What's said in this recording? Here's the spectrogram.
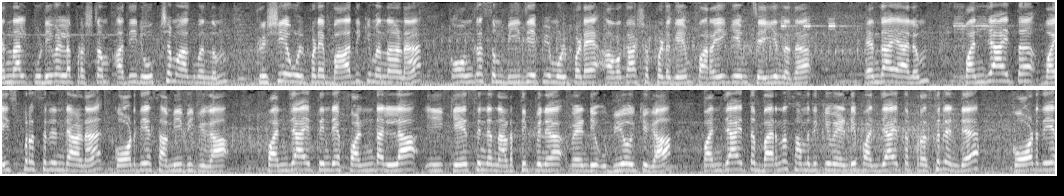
എന്നാൽ കുടിവെള്ള പ്രശ്നം അതിരൂക്ഷമാകുമെന്നും കൃഷിയെ ഉൾപ്പെടെ ബാധിക്കുമെന്നാണ് കോൺഗ്രസും ബി ജെ പിയും ഉൾപ്പെടെ അവകാശപ്പെടുകയും പറയുകയും ചെയ്യുന്നത്. എന്തായാലും പഞ്ചായത്ത് വൈസ് പ്രസിഡന്റാണ് കോടതിയെ സമീപിക്കുക. പഞ്ചായത്തിന്റെ ഫണ്ടല്ല ഈ കേസിന്റെ നടത്തിപ്പിന് വേണ്ടി ഉപയോഗിക്കുക. പഞ്ചായത്ത് ഭരണസമിതിക്ക് വേണ്ടി പഞ്ചായത്ത് പ്രസിഡന്റ് കോടതിയെ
